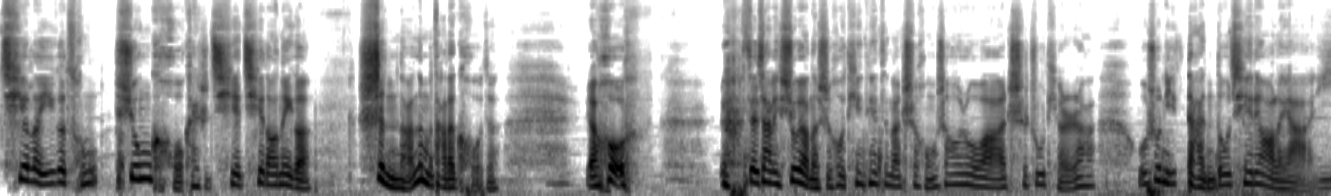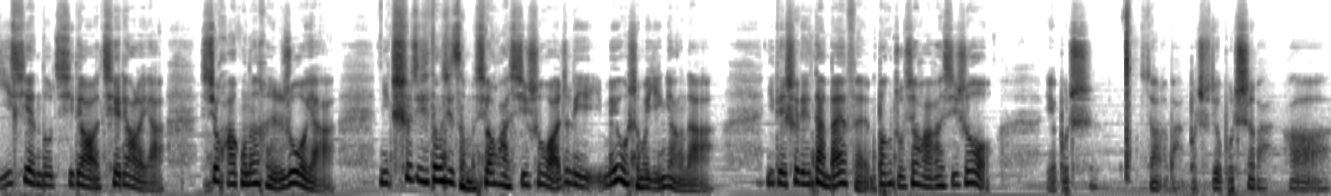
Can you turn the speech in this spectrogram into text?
切了一个从胸口开始切，切到那个肾呐那么大的口子，然后。在家里休养的时候，天天在那吃红烧肉啊，吃猪蹄儿啊。我说你胆都切掉了呀，胰腺都切掉切掉了呀，消化功能很弱呀。你吃这些东西怎么消化吸收啊？这里没有什么营养的，你得吃点蛋白粉帮助消化和吸收。也不吃，算了吧，不吃就不吃吧啊。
